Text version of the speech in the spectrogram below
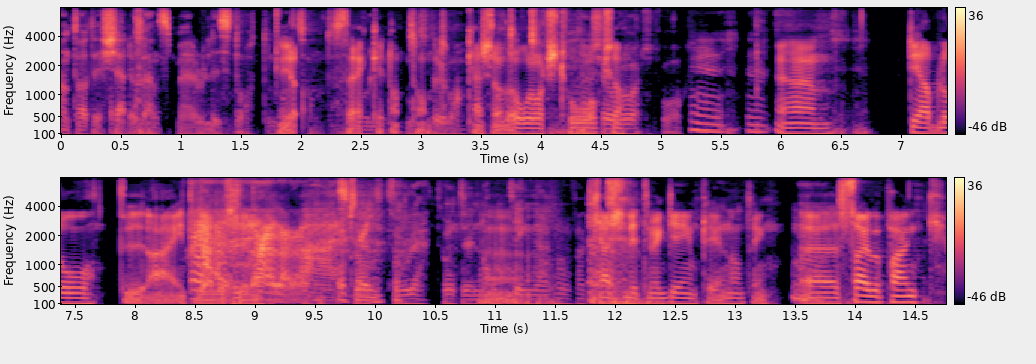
Antar att det är Shadowlands med releasedatum. och Ja, sånt. Säkert något sånt. Kanske något Overwatch 2 Kanske också. Overwatch 2 också. Mm. Mm. Ehm, Diablo 4, nej inte Diablo 4. Nej, Jag tror inte. det. Jag tror inte det är någonting därifrån faktiskt. Kanske lite mer gameplay eller någonting. Mm. Eh, Cyberpunk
